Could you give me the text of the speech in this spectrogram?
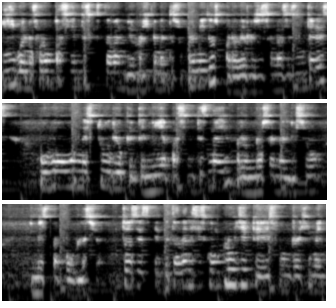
y bueno, fueron pacientes que estaban biológicamente suprimidos para ver los desenlaces de interés. Hubo un estudio que tenía pacientes NAIL, pero no se analizó en esta población. Entonces, el metaanálisis concluye que es un régimen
